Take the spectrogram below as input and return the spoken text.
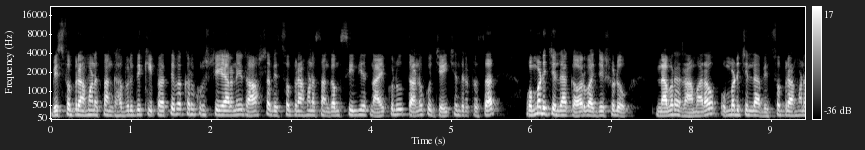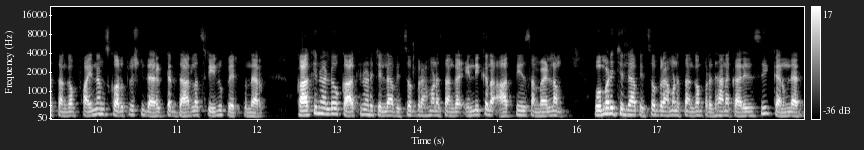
విశ్వబ్రాహ్మణ సంఘ అభివృద్ధికి ప్రతి ఒక్కరూ కృషి చేయాలని రాష్ట్ర విశ్వబ్రాహ్మణ సంఘం సీనియర్ నాయకులు తణుకు జయచంద్ర ప్రసాద్ ఉమ్మడి జిల్లా గౌరవ అధ్యక్షుడు నవర రామారావు ఉమ్మడి జిల్లా విశ్వబ్రాహ్మణ సంఘం ఫైనాన్స్ కార్పొరేషన్ డైరెక్టర్ దార్ల శ్రీను పేర్కొన్నారు. కాకినాడలో కాకినాడ జిల్లా విశ్వబ్రాహ్మణ సంఘ ఎన్నికల ఆత్మీయ సమ్మేళనం ఉమ్మడి జిల్లా విశ్వబ్రాహ్మణ సంఘం ప్రధాన కార్యదర్శి కన్వీనర్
